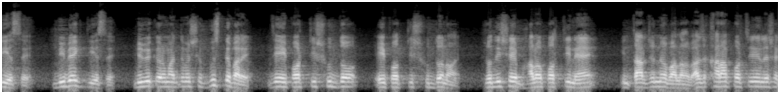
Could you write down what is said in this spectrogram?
দিয়েছে, বিবেক দিয়েছে। বিবেকের মাধ্যমে সে বুঝতে পারে যে এই পথটি শুদ্ধ, এই পথটি শুদ্ধ নয়। যদি সে ভালো পথটি নেয় তার জন্য ভালো হবে। আজ খারাপ পথটি নিলে সে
